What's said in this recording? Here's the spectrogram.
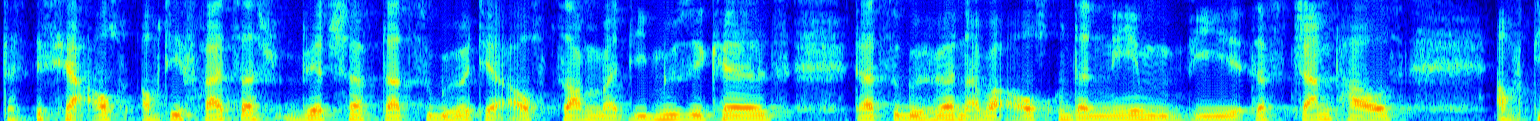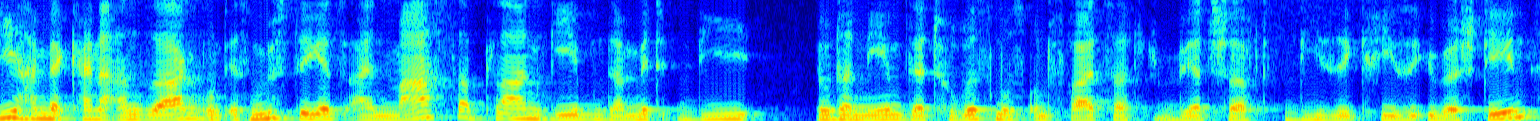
Das ist ja auch, auch die Freizeitwirtschaft. Dazu gehört ja auch, sagen wir mal, die Musicals. Dazu gehören aber auch Unternehmen wie das Jump House. Auch die haben ja keine Ansagen und es müsste jetzt einen Masterplan geben, damit die Unternehmen der Tourismus- und Freizeitwirtschaft diese Krise überstehen.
